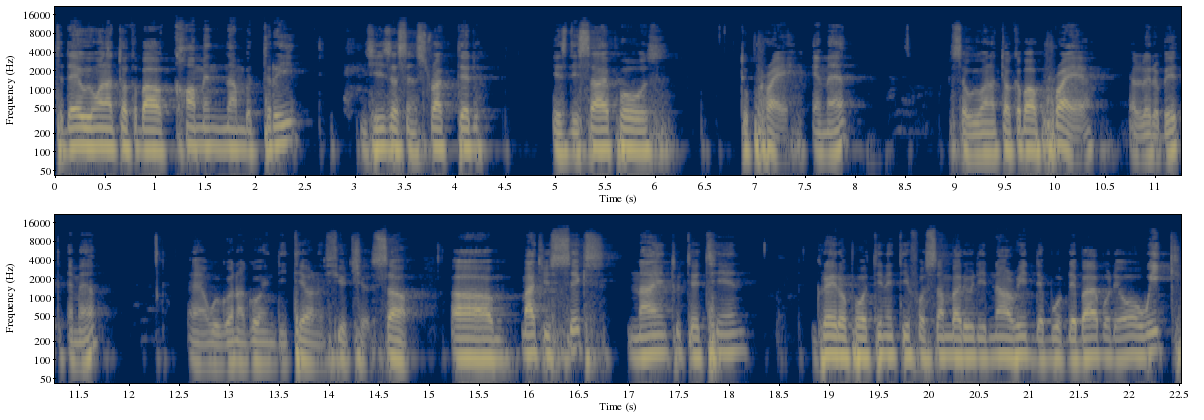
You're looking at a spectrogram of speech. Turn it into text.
Today we want to talk about comment number three. Jesus instructed his disciples to pray. Amen? So we want to talk about prayer a little bit. Amen? and we're going to go in detail in the future. So, um, Matthew 6, 9 to 13, great opportunity for somebody who did not read the book, the Bible the whole week.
